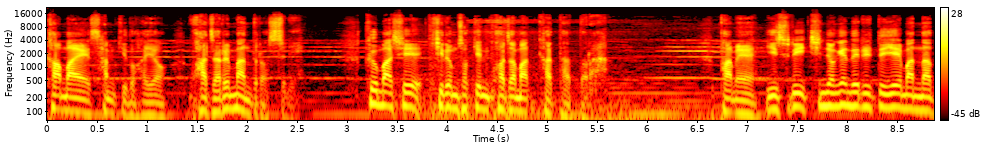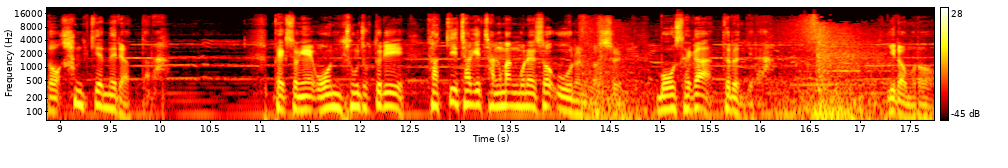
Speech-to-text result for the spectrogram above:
가마에 삶기도 하여 과자를 만들었으니 그 맛이 기름 섞인 과자 맛 같았더라. 밤에 이슬이 진영에 내릴 때에 만나도 함께 내렸더라. 백성의 온 종족들이 각기 자기 장막문에서 우는 것을 모세가 들으니라 이러므로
